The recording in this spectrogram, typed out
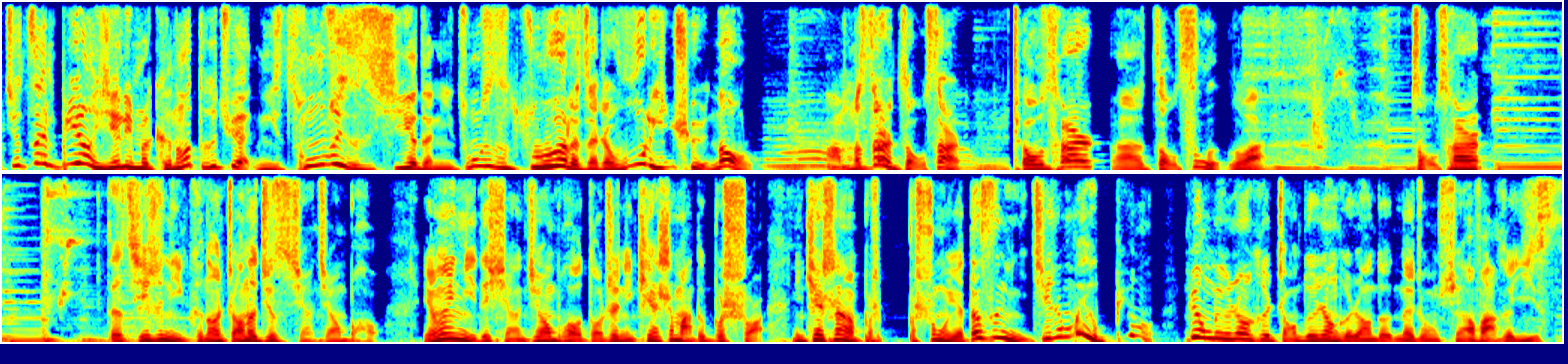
就在别人眼里面，可能都觉得你纯粹是闲的，你纯粹是作了，在这无理取闹了啊，没事儿找事儿，挑刺儿啊，找刺是吧？早餐儿，但其实你可能真的就是心情不好，因为你的心情不好，导致你看什么都不爽，你看什么不不顺眼。但是你其实没有病，并没有任何针对任何人的那种想法和意思。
